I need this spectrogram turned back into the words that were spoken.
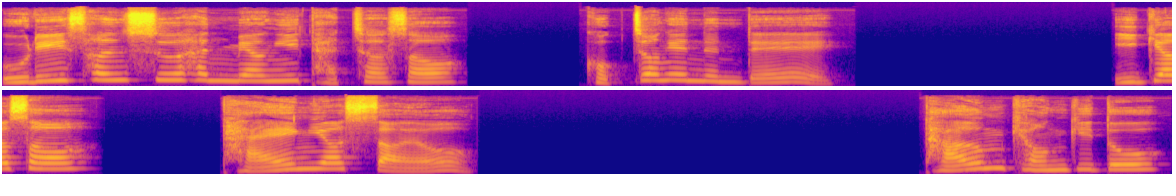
우리 선수 한 명이 다쳐서 걱정했는데 이겨서 다행이었어요. 다음 경기도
